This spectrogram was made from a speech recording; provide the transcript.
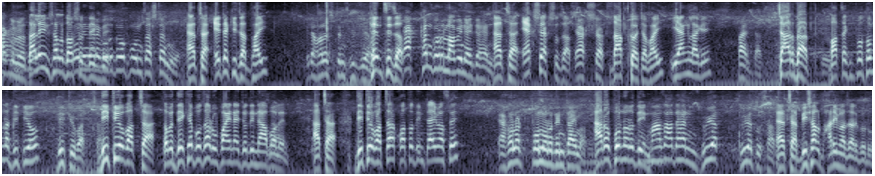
থাকলে বেরোতো। তাহলে ইনশাল্লাহ দর্শক দেখবে। গরু দেবো পঞ্চাশটা নিয়ে। আচ্ছা এটা কি জাত ভাই? এটা হলস্টেন ফেন্সি জাত। একখান গরু লাভই নাই দেখেন। আচ্ছা একশো একশো জাত। একশো একশো। দাঁত কয়টা ভাই? ইয়াং লাগে? চার দাঁত। চার দাঁত। বাচ্চা কি প্রথম না দ্বিতীয়? দ্বিতীয় বাচ্চা। দ্বিতীয় বাচ্চা। তবে দেখে বোঝার উপায় নাই যদি না বলেন। আচ্ছা দ্বিতীয় বাচ্চা কতদিন টাইম আছে? এখনও পনেরো দিন টাইম আছে। আরও পনেরো দিন? মাজা দেখেন দুই হাত দুই আচ্ছা বিশাল ভারী মাজার গরু।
